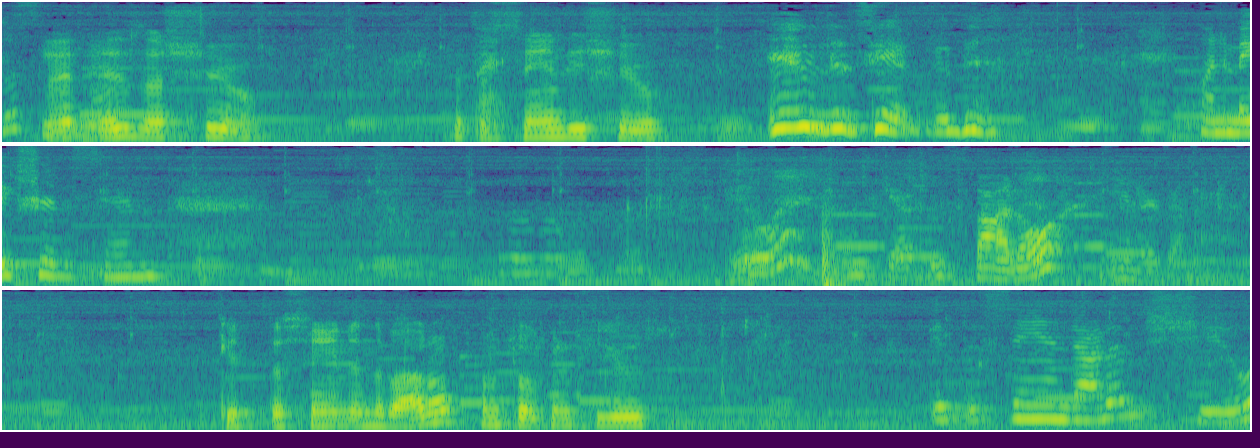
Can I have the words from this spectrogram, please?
that sand. is a shoe. That's a sandy shoe. the sand. Want to make sure the sand. Let's get this bottle and we're gonna Get the sand in the bottle? I'm so confused. get the sand out of the shoe.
